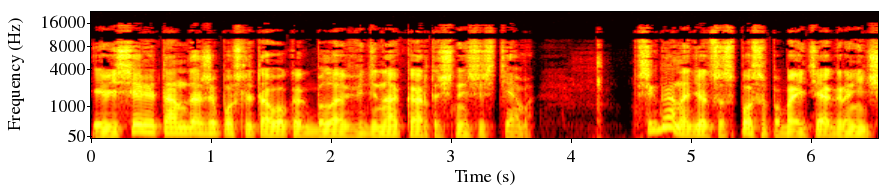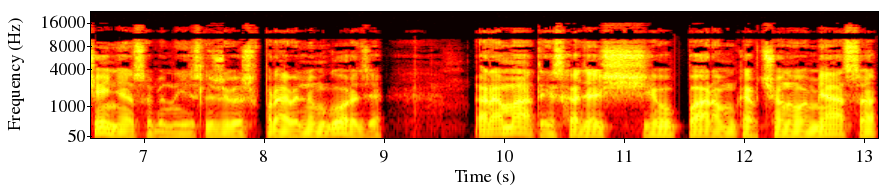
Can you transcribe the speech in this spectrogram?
и висели там даже после того, как была введена карточная система. Всегда найдется способ обойти ограничения, особенно если живешь в правильном городе. Ароматы, исходящего паром копченого мяса,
